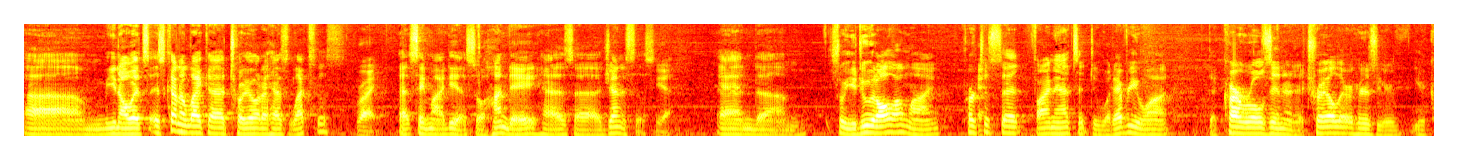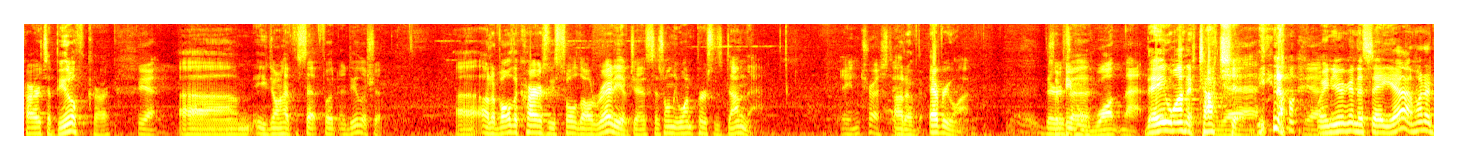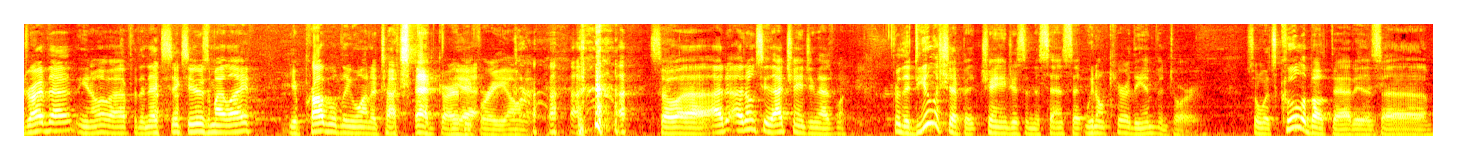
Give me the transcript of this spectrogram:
Um, you know, it's, it's kind of like a Toyota has Lexus, Right. that same idea. So Hyundai has uh, Genesis. Yeah. And um, so you do it all online, purchase it, finance it, do whatever you want. The car rolls in in a trailer. Here's your, your car. It's a beautiful car. Yeah. Um, you don't have to set foot in a dealership. Uh, out of all the cars we sold already of Genesis, only one person's done that. Interesting. Out of everyone, so there's people a, want that. they want to touch Yeah, it. You know, yeah. when you're going to say, "Yeah, I'm going to drive that," you know, uh, for the next six years of my life, you probably want to touch that car Yeah. before you own it. so uh, I, I don't see that changing that much. For the dealership, it changes in the sense that we don't carry the inventory. So what's cool about that is, uh,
